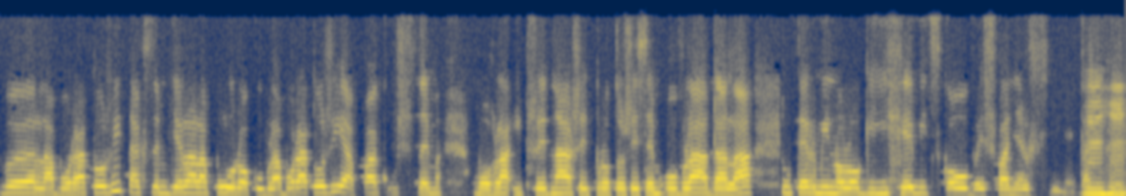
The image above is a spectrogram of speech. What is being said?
v laboratoři, tak jsem dělala půl roku v laboratoři a pak už jsem mohla i přednášet, protože jsem ovládala tu terminologii chemickou ve španělštině. Tak, mm-hmm.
